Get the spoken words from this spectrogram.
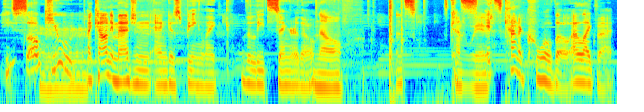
He's so cute. I can't imagine Angus being like the lead singer though. No. That's it's kind of weird. It's kind of cool though. I like that.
